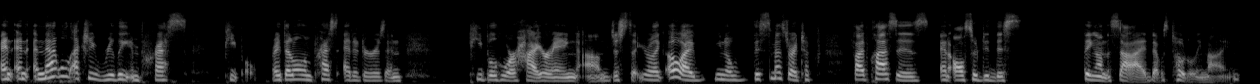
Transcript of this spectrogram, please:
And, and, and that will actually really impress people, right? That'll impress editors and people who are hiring. Um, just that you're like, oh, I, you know, this semester I took five classes and also did this thing on the side that was totally mine.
